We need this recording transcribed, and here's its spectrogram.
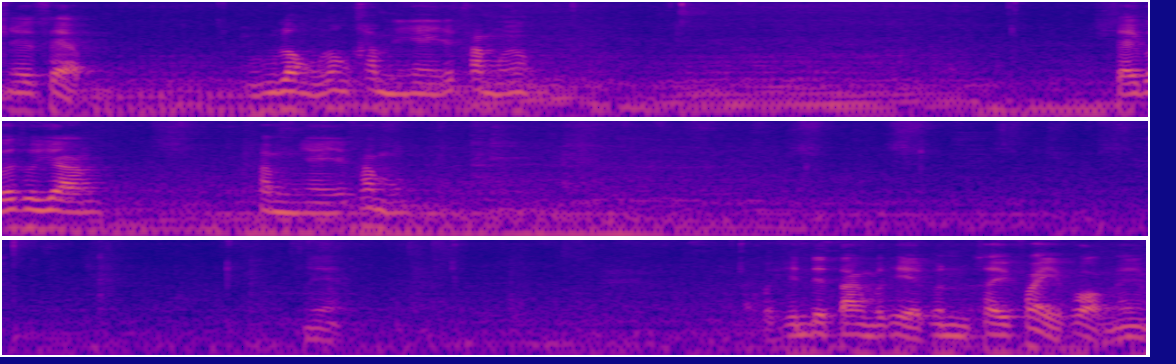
เนี่ยแสบลองลองคำยังไงจะคำมั้งใส่เบอร์สุยางคำยังไงจะคำ เนี่ยข้อยเห็นแต่ต่างประเทศเพิ่นใช้ไฟพร้อมเนี่ย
